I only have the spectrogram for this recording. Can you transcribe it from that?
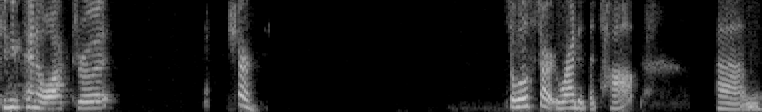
Can you kind of walk through it? Sure. So we'll start right at the top. Um,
